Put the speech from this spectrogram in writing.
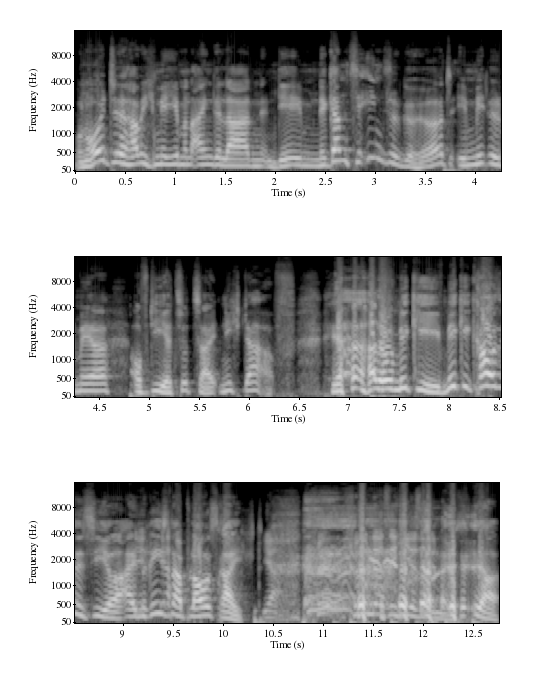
Und heute habe ich mir jemanden eingeladen, dem eine ganze Insel gehört im Mittelmeer, auf die er zurzeit nicht darf. Ja, hallo Mickey. Mickey Krause ist hier. Ein Riesenapplaus reicht. Ja, schön, schön, dass ich hier sein muss. Ja.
